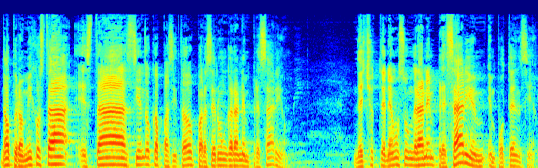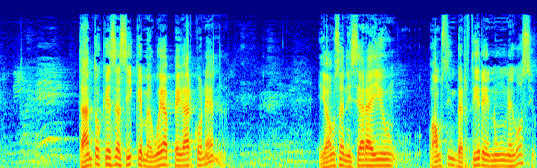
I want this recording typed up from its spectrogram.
No, pero mi hijo está, está siendo capacitado para ser un gran empresario. De hecho, tenemos un gran empresario en, potencia. Tanto que es así que me voy a pegar con él. Y vamos a iniciar ahí un, vamos a invertir en un negocio.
